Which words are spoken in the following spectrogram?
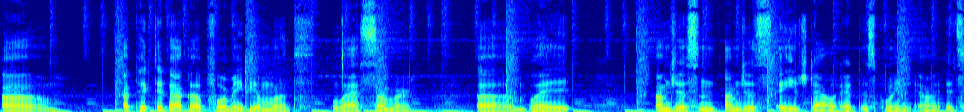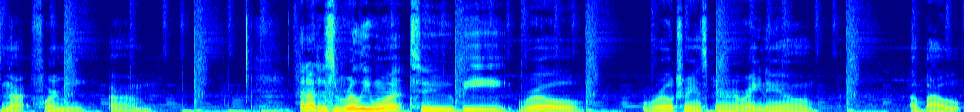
Um, I picked it back up for maybe a month last summer, um, but I'm just I'm just aged out at this point. Uh, it's not for me, um, and I just really want to be real, real transparent right now about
